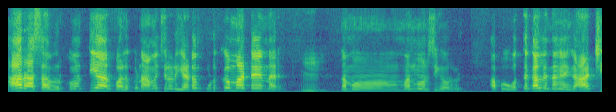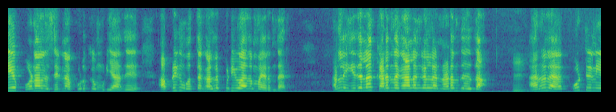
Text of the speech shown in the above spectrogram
ஆர் ராசாவிற்கும் டிஆர் பாலுக்கும் நான் அமைச்சரோட இடம் கொடுக்க மாட்டேன்னாரு. நம்ம மன்மோகன் சிங் அவர்கள். அப்போ ஒத்த காலில் இருந்தாங்க எங்க ஆட்சியே போனாலும் சரி நான் கொடுக்க முடியாது அப்படின்னு ஒத்த காலில் பிடிவாதமா இருந்தார். அதனால இதெல்லாம் கடந்த காலங்கள்ல நடந்ததுதான். அதனால கூட்டணி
